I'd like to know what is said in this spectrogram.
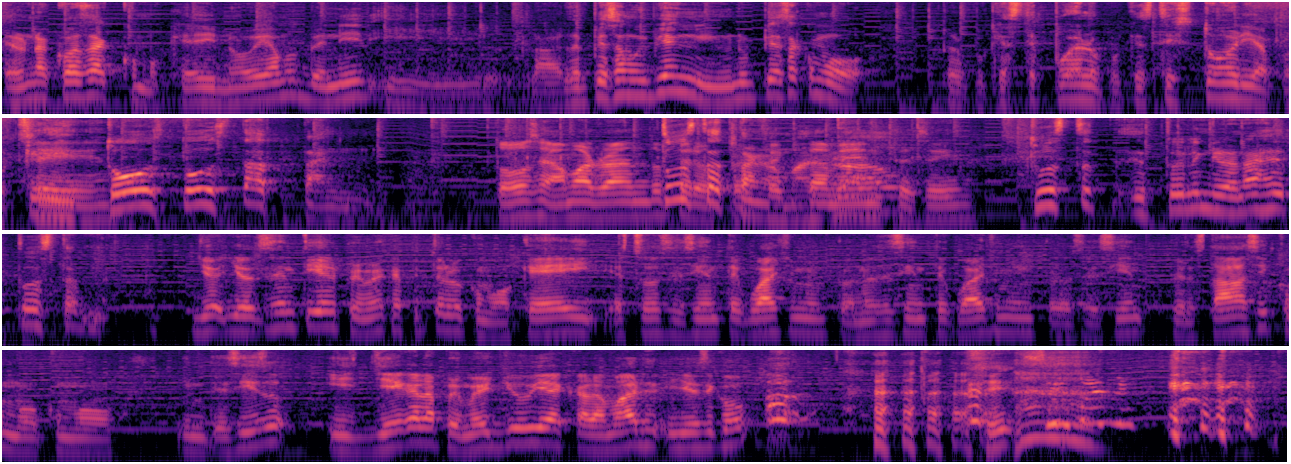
era una cosa como que no veíamos venir y la verdad empieza muy bien y uno empieza como, pero ¿por qué este pueblo? ¿Por qué esta historia? ¿Por qué? Sí. Y todo, todo está tan... Todo se va amarrando, Todo pero está tan perfectamente, amarrado. sí. Todo, está, todo el engranaje, todo está... Yo, yo sentí el primer capítulo como, ok, esto se siente Watchmen, pero no se siente Watchmen, pero se siente, pero estaba así como, como indeciso y llega la primera lluvia de calamares y yo así como, ¡ah! Sí,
